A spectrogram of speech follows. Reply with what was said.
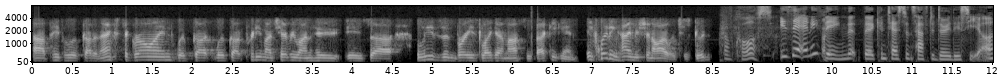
uh, people who've got an axe to grind. We've got we've got pretty much everyone who is uh, lives and breathes Lego Masters back again, including Hamish and I, which is good. Of course. Is there anything that the contestants have to do this year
